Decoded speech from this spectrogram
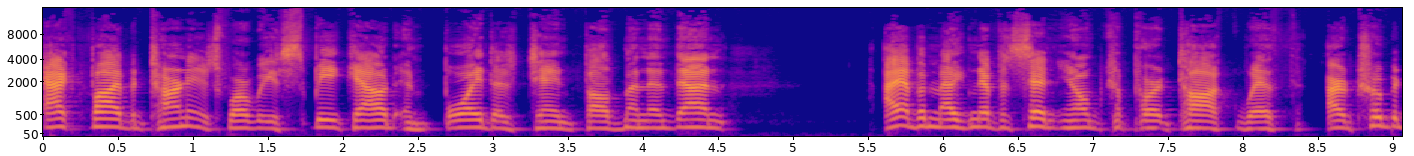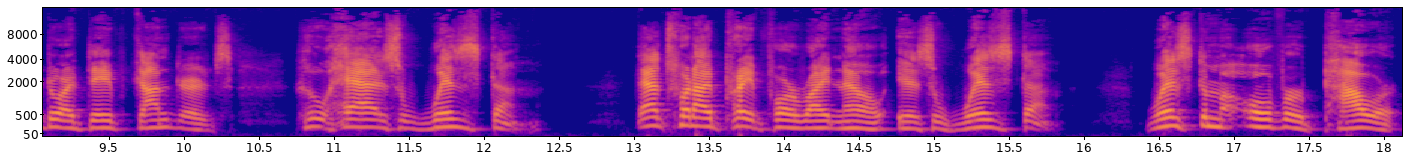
Act Five attorneys, where we speak out, and boy, does Jane Feldman. And then I have a magnificent Yom Kippur talk with our troubadour Dave Gunders, who has wisdom. That's what I pray for right now is wisdom. Wisdom over power.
